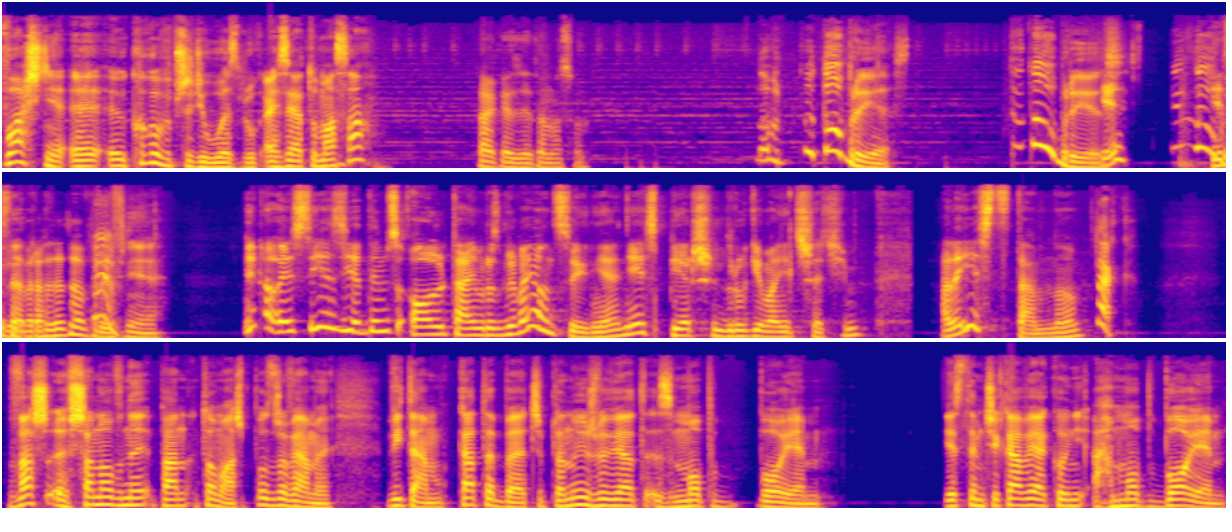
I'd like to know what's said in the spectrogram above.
Właśnie, e, e, kogo wyprzedził Westbrook? Isaiah Thomasa? Tak, jest Thomason. No, no dobry jest. To dobry jest. Jest? dobry. Jest naprawdę dobry. Pewnie. Nie no, jest, jest jednym z all-time rozgrywających, nie? Nie jest pierwszym, drugim, ani trzecim, ale jest tam, no. Tak. Wasz e, szanowny pan Tomasz, pozdrawiamy. Witam. KTB, czy planujesz wywiad z Mobboyem? Jestem ciekawy, jak oni... A, Mobboyem.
